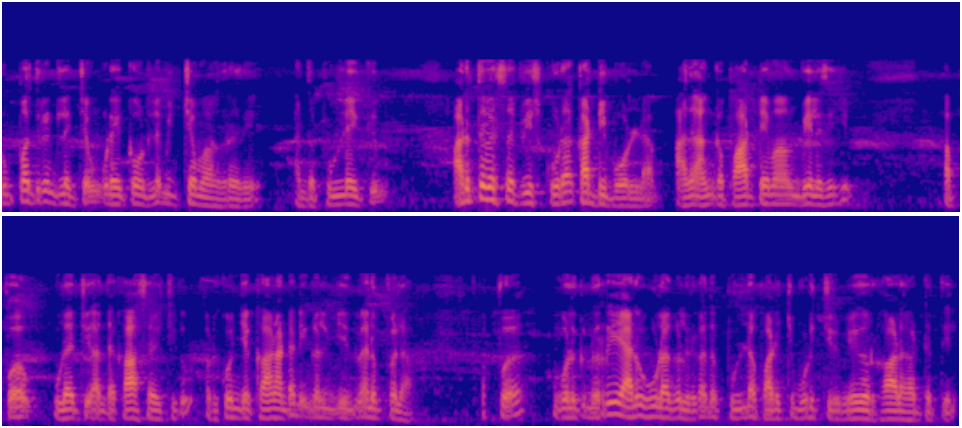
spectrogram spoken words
முப்பத்தி ரெண்டு லட்சம் கூட அக்கௌண்ட்டில் மிச்சமாகிறது. அந்த பிள்ளைக்கு அடுத்த வருஷம் ஃபீஸ் கூட கட்டி போடலாம் அது அங்கே பார்ட் டைமாக வேலை செய்யும். அப்போ உழைச்சி அந்த காசை வச்சுக்கும். அப்படி கொஞ்சம் காணாட்டா நீங்கள் இங்கே அனுப்பலாம். அப்போ உங்களுக்கு நிறைய அனுகூலங்கள் இருக்குது அந்த புள்ளை படித்து முடிச்சிடும் ஏதோ ஒரு காலகட்டத்தில்.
